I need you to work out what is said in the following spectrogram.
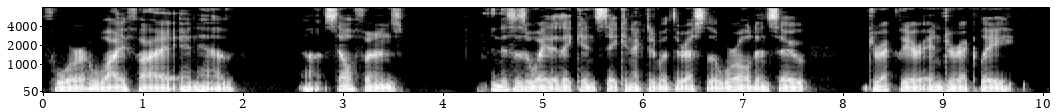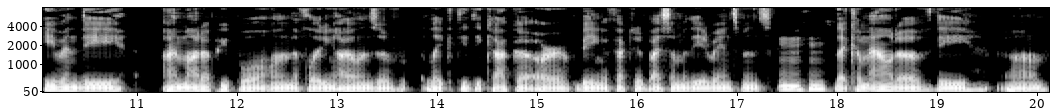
for Wi-Fi, and have uh, cell phones. And this is a way that they can stay connected with the rest of the world. And so, directly or indirectly, even the Aymara people on the floating islands of Lake Titicaca are being affected by some of the advancements Mm-hmm. that come out of the um,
